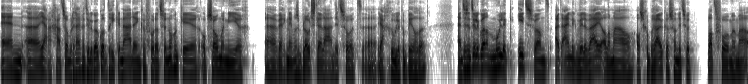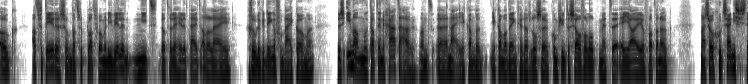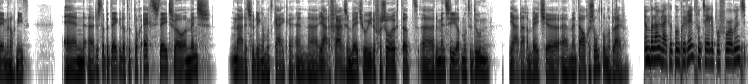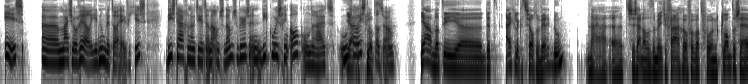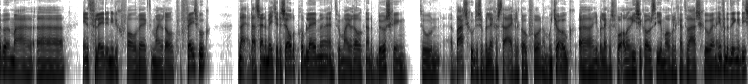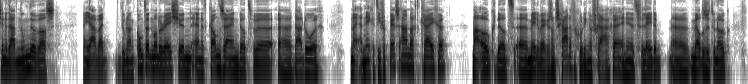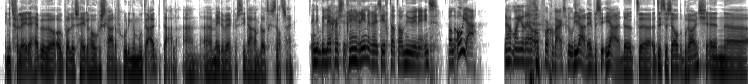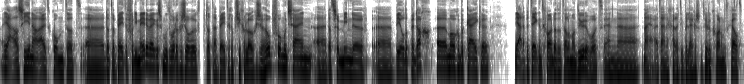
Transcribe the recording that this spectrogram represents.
En ja, dan gaat zo'n bedrijf natuurlijk ook wel drie keer nadenken voordat ze nog een keer op zo'n manier werknemers blootstellen aan dit soort ja, gruwelijke beelden. En het is natuurlijk wel een moeilijk iets, want uiteindelijk willen wij allemaal als gebruikers van dit soort platformen, maar ook adverteerders op dat soort platformen, die willen niet dat er de hele tijd allerlei gruwelijke dingen voorbij komen. Dus iemand moet dat in de gaten houden. Want uh, nou ja, je, kan je kan wel denken dat lossen computers zelf al op met AI of wat dan ook. Maar zo goed zijn die systemen nog niet. En uh, dus dat betekent dat er toch echt steeds wel een mens naar dit soort dingen moet kijken. En ja, de vraag is een beetje hoe je ervoor zorgt dat de mensen die dat moeten doen, ja, daar een beetje mentaal gezond onder blijven. Een belangrijke concurrent van Teleperformance is Majorel, je noemde het al eventjes. Die staat genoteerd aan de Amsterdamse beurs en die koers ging ook onderuit. Hoezo ja, dat is klopt. dat dan zo? Ja, omdat die dit eigenlijk hetzelfde werk doen. Nou ja, uh, ze zijn altijd een beetje vaag over wat voor klanten ze hebben. Maar in het verleden in ieder geval werkte Majorel ook voor Facebook. Nou ja, daar zijn een beetje dezelfde problemen. En toen Majorel ook naar de beurs ging, toen waarschuwden ze beleggers daar eigenlijk ook voor. Dan moet je ook je beleggers voor alle risico's die je mogelijk hebt waarschuwen. En een van de dingen die ze inderdaad noemden was... Van ja, wij doen aan content moderation en het kan zijn dat we daardoor nou ja, negatieve persaandacht krijgen. Maar ook dat uh, medewerkers om schadevergoedingen vragen. En in het verleden melden ze toen ook... In het verleden hebben we ook wel eens hele hoge schadevergoedingen moeten uitbetalen aan medewerkers die daaraan blootgesteld zijn. En die beleggers herinneren zich dat dan nu ineens. Van, oh ja, daar had Majorel ook voor gewaarschuwd. Ja, nee, precies. Ja, dat, uh, het is dezelfde branche. En uh, ja, als hier nou uitkomt dat, uh, dat er beter voor die medewerkers moet worden gezorgd. Of dat daar betere psychologische hulp voor moet zijn. dat ze minder beelden per dag mogen bekijken. Ja, dat betekent gewoon dat het allemaal duurder wordt. En nou ja, uiteindelijk gaat het die beleggers natuurlijk gewoon om het geld.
